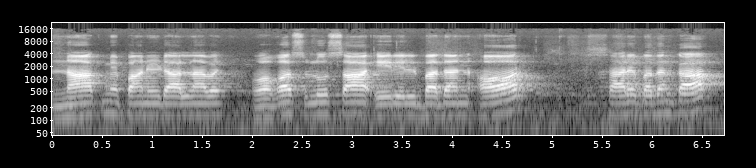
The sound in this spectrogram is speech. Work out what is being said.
ناک میں پانی ڈالنا۔ وغسل سائر البدن اور سارے بدن کا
